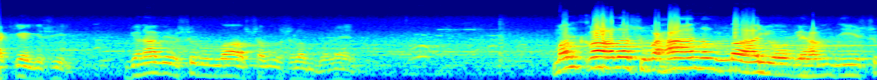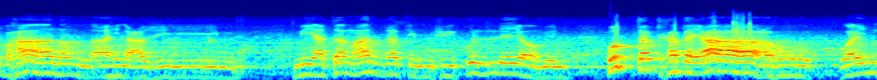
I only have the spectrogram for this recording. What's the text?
আটকে গেছি জনাবে রসুল্লাহ সাল্লাম বলেন من قال سبحان الله وبحمده سبحان الله العظيم مئة مرة في كل يوم حطت خطاياه وإن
